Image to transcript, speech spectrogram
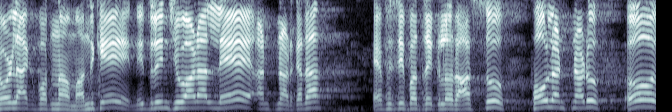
చూడలేకపోతున్నాం. అందుకే నిద్రించి లే అంటున్నాడు కదా. ఎఫ్ఎస్సి పత్రికలో రాస్తూ పౌలు అంటున్నాడు ఓ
